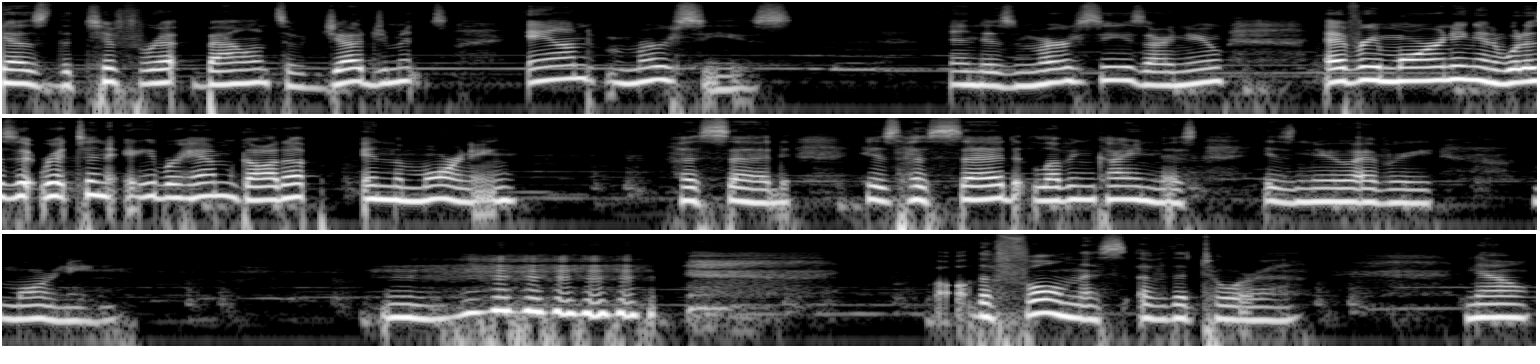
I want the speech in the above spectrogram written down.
has the Tiferet balance of judgments and mercies and his mercies are new every morning. And what is it written? Abraham got up in the morning. Hesed, his Hesed loving kindness is new every morning. the fullness of the Torah. Now,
